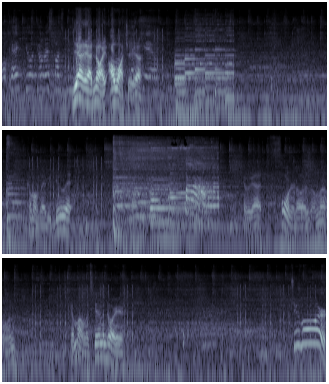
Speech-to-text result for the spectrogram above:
Okay, your, your responsibility. Yeah, yeah, no, I, I'll watch it, Thank yeah. You. Come on, baby, do it. Okay, we got $400 on that one. Come on, let's get in the door here. Two more.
